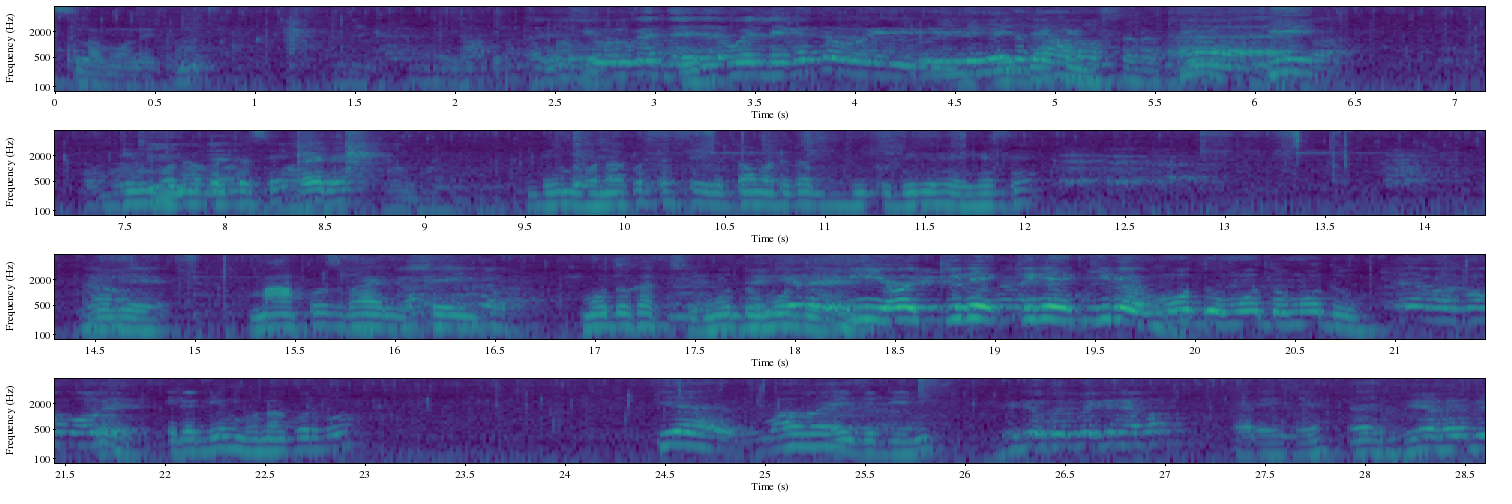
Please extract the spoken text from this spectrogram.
আসসালামু আলাইকুম। দেখেন ডিম ভোনা হয়ে মাহফুজ ভাই সেই মধু খাচ্ছি, মধু মধু। ওই কিরে কিরে কিরে? মধু মধু মধু। এটা ডিম ভোনা করব। এই যে ডিম। ভিডিও করবে কিনা এখন? আর এই যে বিয়ে হবে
